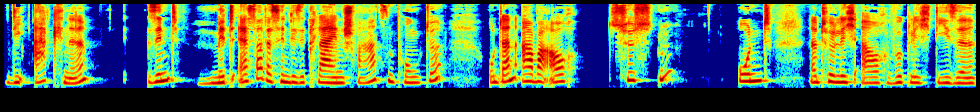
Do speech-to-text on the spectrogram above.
die Akne sind Mitesser, das sind diese kleinen schwarzen Punkte und dann aber auch Zysten und natürlich auch wirklich diese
